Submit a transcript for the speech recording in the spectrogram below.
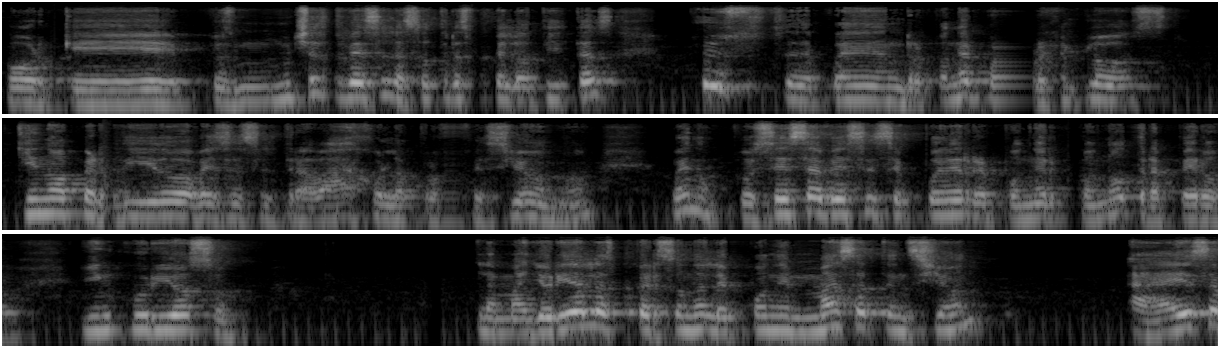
Porque pues muchas veces las otras pelotitas pues, se pueden reponer. Por ejemplo, ¿quién no ha perdido a veces el trabajo, la profesión, no? Bueno, pues esa a veces se puede reponer con otra, pero bien curioso, la mayoría de las personas le ponen más atención a esa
